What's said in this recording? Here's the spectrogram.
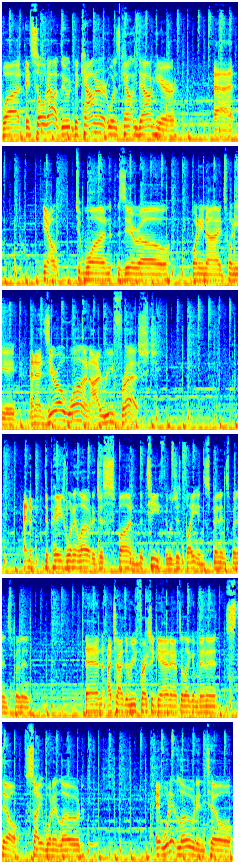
But it sold out, dude. The counter was counting down here at, you know, to 1, 0, 29, 28. And at 0, 1, I refreshed and the, the page wouldn't load. It just spun. The teeth, it was just biting, spinning, spinning, spinning. Then I tried to refresh again after like a minute. Still, site wouldn't load. It wouldn't load until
